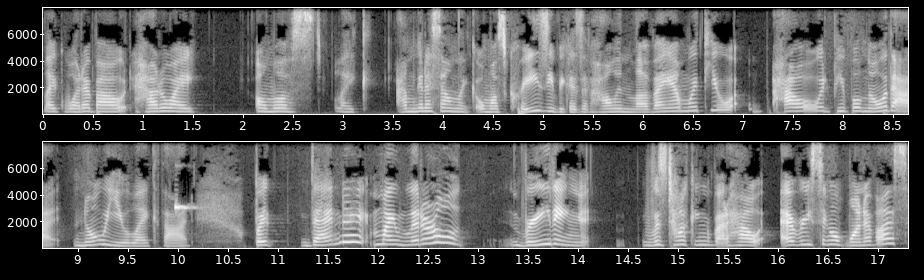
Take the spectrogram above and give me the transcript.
like, what about how do I almost like, I'm going to sound like almost crazy because of how in love I am with you. How would people know that, know you like that? But then my literal reading was talking about how every single one of us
